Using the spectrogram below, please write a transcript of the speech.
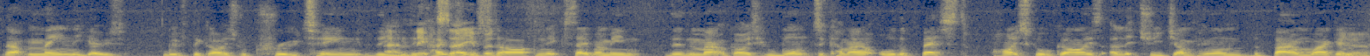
That mainly goes with the guys recruiting, the, And the Nick coaching Saban. staff, Nick Saban. I mean, the, the amount of guys who want to come out. All the best high school guys are literally jumping on the bandwagon. Yeah.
